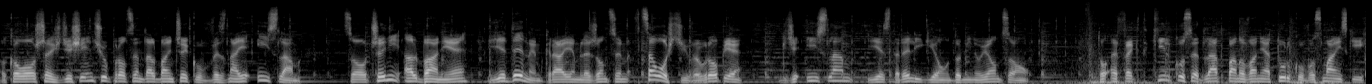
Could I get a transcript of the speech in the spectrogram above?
Około 60% Albańczyków wyznaje islam, co czyni Albanię jedynym krajem leżącym w całości w Europie, gdzie islam jest religią dominującą. To efekt kilkuset lat panowania Turków osmańskich.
